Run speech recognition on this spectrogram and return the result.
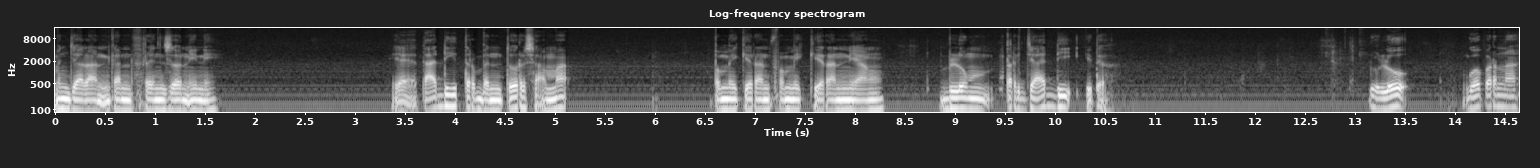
menjalankan friendzone ini. Ya tadi terbentur sama pemikiran-pemikiran yang belum terjadi gitu. Dulu gue pernah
